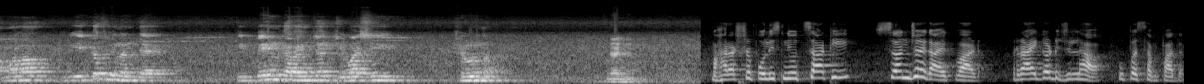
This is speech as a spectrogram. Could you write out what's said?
आम्हाला एकच विनंती आहे की पेणकरांच्या जीवाशी खेळू नका. धन्यवाद. महाराष्ट्र पोलीस न्यूजसाठी संजय गायकवाड रायगड जिल्हा उपसंपादक.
